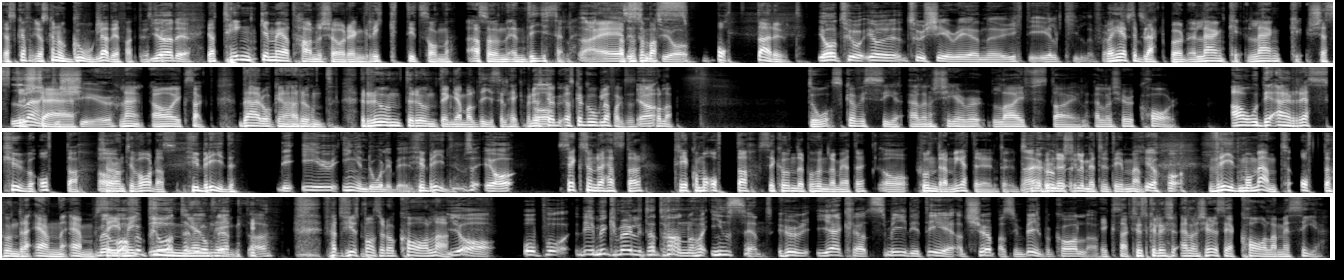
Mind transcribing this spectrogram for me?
jag ska, jag ska nog googla det faktiskt. Gör det. Jag tänker mig att han kör en riktigt sån, alltså en, en diesel. Nej, alltså det som bara jag. spottar ut. Jag tror, jag tror Shearer är en eh, riktig elkille. Faktiskt. Vad heter Blackburn? Lanc Lancastershire. Lancashire. Lan ja, exakt. Där åker han runt. Runt, runt en gammal dieselhäck. Men jag ska, Ja. jag ska googla faktiskt. Ja. Kolla. Då ska vi se. Alan Shearer Lifestyle. Alan Shearer Car. Audi RS Q8 kör Ja. han till vardags. Hybrid. Det är ju ingen dålig bil. Hybrid. Ja, 600 hästar. 3,8 sekunder på 100 meter. ja, 100 meter är det inte. 100 100 kilometer i timmen. ja. Vridmoment 800 NM. Men Säger varför pratar vi om ingenting. detta? För att vi är sponsrade av Kala. Ja, och på, det är mycket möjligt att han har insett hur jäkla smidigt det är att köpa sin bil på Karla. Exakt. Hur skulle Alan Shearer säga Kala med C?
